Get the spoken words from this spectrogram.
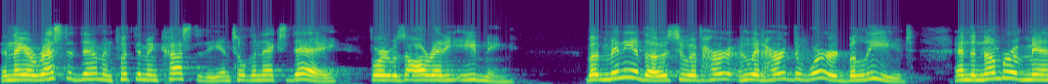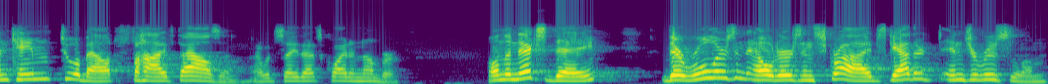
And they arrested them and put them in custody until the next day, for it was already evening. But many of those who, have heard, who had heard the word believed, and the number of men came to about 5,000. I would say that's quite a number. On the next day, their rulers and elders and scribes gathered in Jerusalem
